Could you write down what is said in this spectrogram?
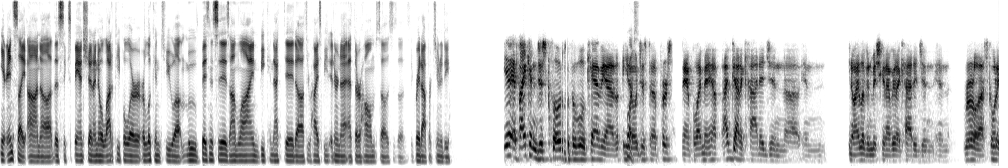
your insight on uh, this expansion. I know a lot of people are, are looking to uh, move businesses online, be connected uh, through high speed internet at their home. So this is a, a, great opportunity. Yeah, if I can just close with a little caveat, you know, just a personal example. I mean, I've got a cottage in uh, in you know I live in Michigan. I've got a cottage in in rural Oscoda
